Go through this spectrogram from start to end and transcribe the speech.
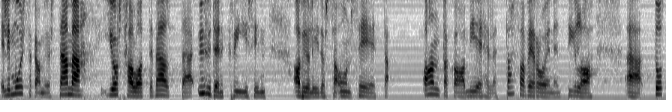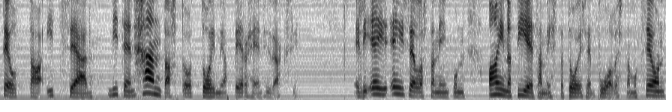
Eli muistakaa myös tämä, jos haluatte välttää yhden kriisin avioliitossa on se, että antakaa miehelle tasaveroinen tila toteuttaa itseään, miten hän tahtoo toimia perheen hyväksi. Eli ei, ei sellaista niin kuin aina tietämistä toisen puolesta, mutta se on,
